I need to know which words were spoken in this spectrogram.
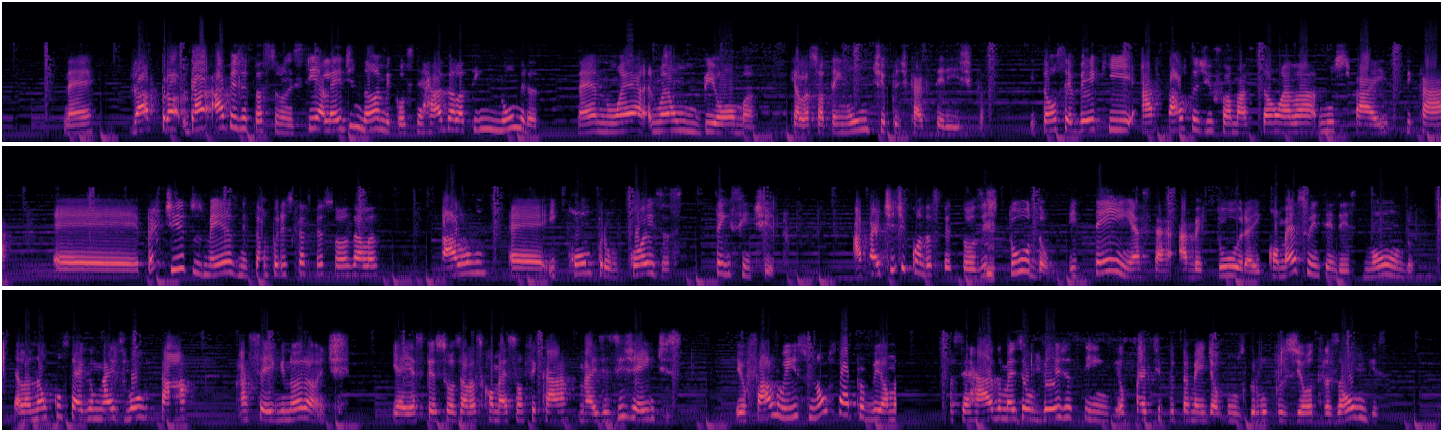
né? Da, da, a vegetação em si, ela é dinâmica. O cerrado ela tem inúmeras, né? Não é, não é um bioma que ela só tem um tipo de característica. Então você vê que a falta de informação ela nos faz ficar é, perdidos mesmo. Então por isso que as pessoas elas falam é, e compram coisas sem sentido. A partir de quando as pessoas hum. estudam e têm essa abertura e começam a entender esse mundo, ela não consegue mais voltar a ser ignorante. E aí as pessoas elas começam a ficar mais exigentes. Eu falo isso não só para o bioma Cerrado, mas eu vejo assim, eu participo também de alguns grupos de outras ONGs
